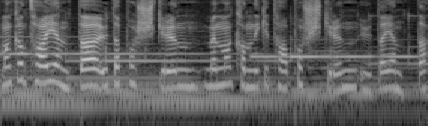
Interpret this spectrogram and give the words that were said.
man kan ta jenta ut av Porsgrunn, men man kan ikke ta Porsgrunn ut av jenta.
